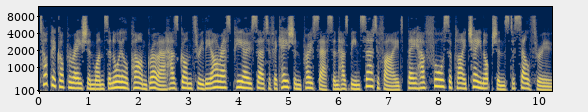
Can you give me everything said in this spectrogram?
Topic operation Once an oil palm grower has gone through the RSPO certification process and has been certified, they have four supply chain options to sell through.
